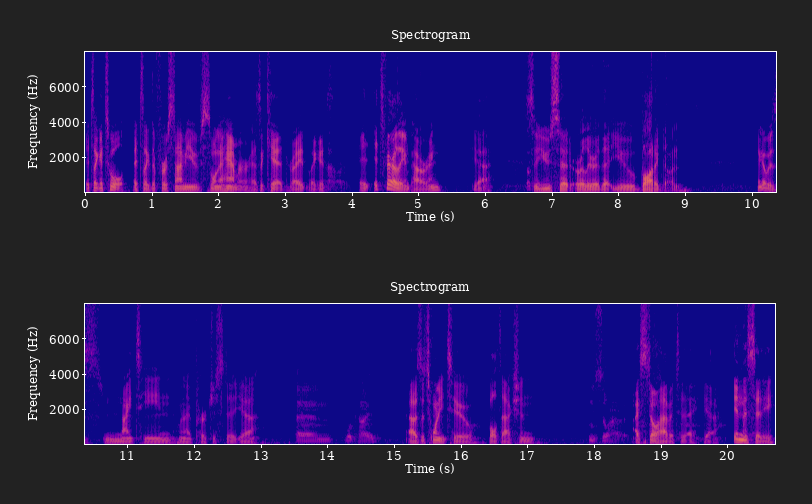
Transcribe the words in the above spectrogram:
it's like a tool. It's like the first time you've swung a hammer as a kid, right? Like it's it, it's fairly empowering. Yeah. So you said earlier that you bought a gun. I think I was 19 when I purchased it. Yeah. And what kind? Uh, it was a 22 bolt action. And you still have it. I still have it today. Yeah, in the city,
